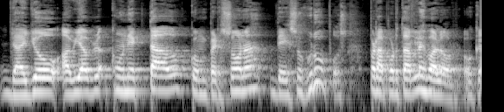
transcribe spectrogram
ya yo había conectado con personas de esos grupos para aportarles valor, ¿ok?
